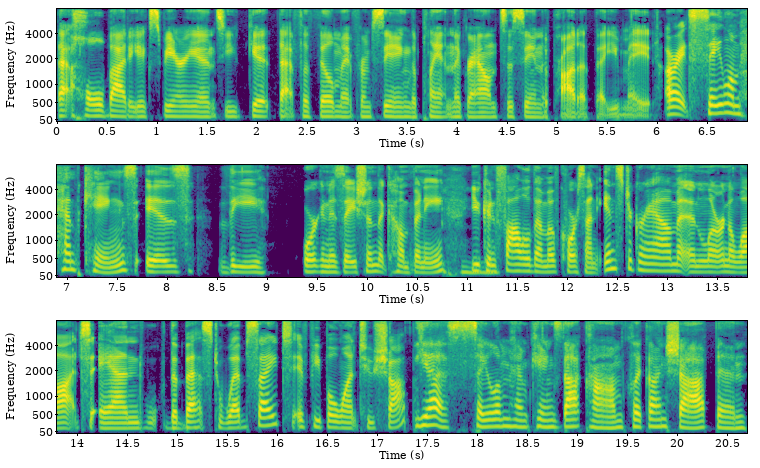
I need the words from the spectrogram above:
that whole body experience. You get that fulfillment from seeing the plant in the ground to seeing the product that you made. All right. Salem Hemp Kings is the organization, the company. Mm-hmm. You can follow them, of course, on Instagram and learn a lot. And the best website if people want to shop? Yes, salemhempkings.com. Click on shop and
